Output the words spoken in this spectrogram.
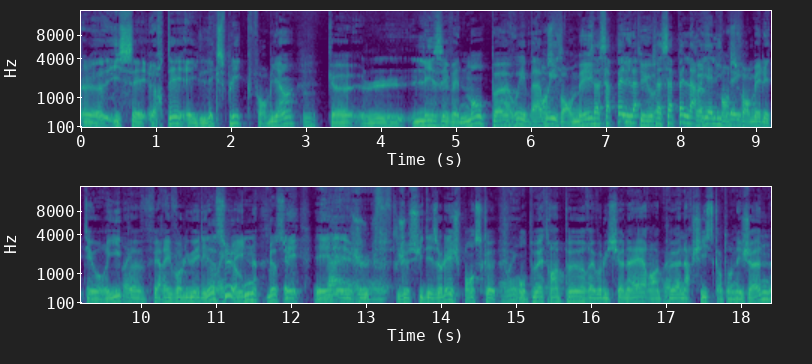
euh, il s'est heurté et il l'explique fort bien mm. que les événements peuvent ah bah transformer. Ça s'appelle la, ça s'appelle la réalité. Transformer les théories, peuvent faire évoluer les doctrines. Et, bah, je, je, suis désolé, je pense que bah on peut être un peu révolutionnaire, un peu anarchiste quand on est jeune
